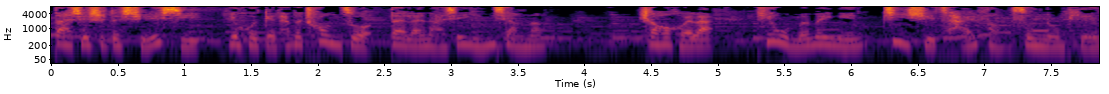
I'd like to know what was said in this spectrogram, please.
大学时的学习又会给他的创作带来哪些影响呢？稍后回来听我们为您继续采访宋永平。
